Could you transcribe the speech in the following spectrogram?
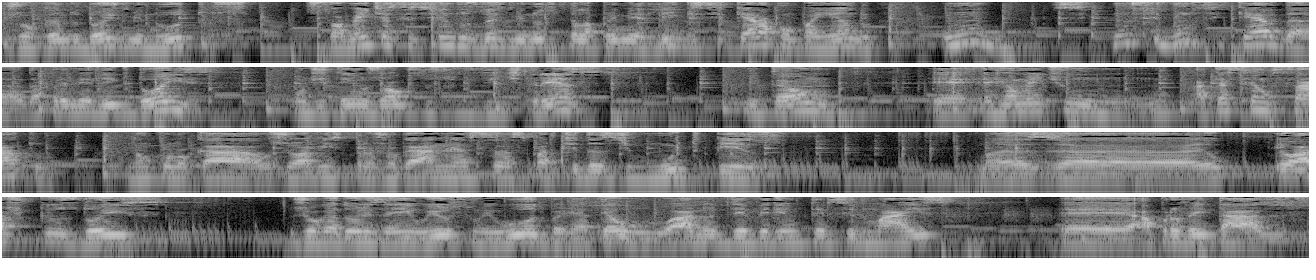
jogando dois minutos, somente assistindo os dois minutos pela Premier League, sequer acompanhando um, um segundo sequer da, da Premier League 2, onde tem os jogos do Sub-23. Então, é, é realmente um, um, até sensato não colocar os jovens para jogar nessas partidas de muito peso. Mas uh, eu, eu acho que os dois jogadores aí, Wilson e Woodburn, e até o Arnold, deveriam ter sido mais é, aproveitados.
